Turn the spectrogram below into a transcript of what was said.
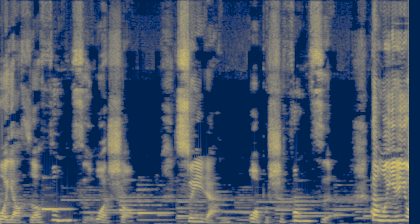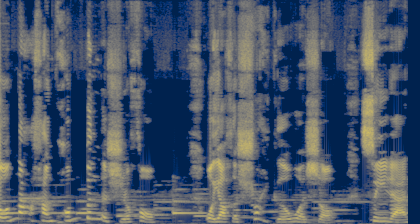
我要和疯子握手，虽然我不是疯子。但我也有呐喊狂奔的时候，我要和帅哥握手。虽然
